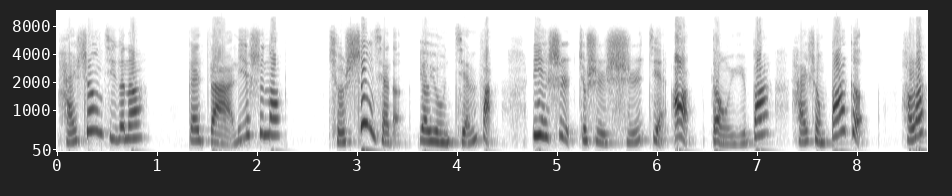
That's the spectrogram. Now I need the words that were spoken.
还剩几个呢？该咋列式呢？求剩下的要用减法，列式就是十减二等于八，还剩八个。好了，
